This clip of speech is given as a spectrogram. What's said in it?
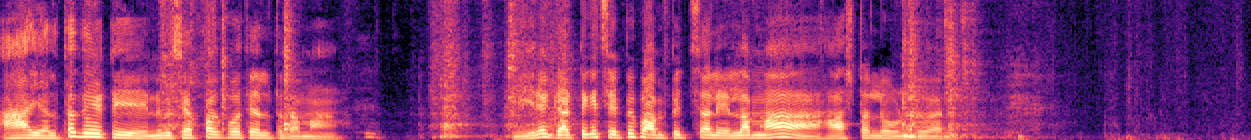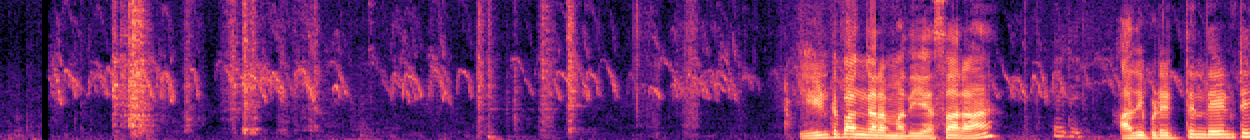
ఆ వెళ్తదేటి. నువ్వు చెప్పకపోతే వెళ్తుందమ్మా. మీరే గట్టిగా చెప్పి పంపించాలి. వెళ్ళమ్మా హాస్టల్లో ఉండు అని. ఏంటి బంగారం అది ఎసారా అది. ఇప్పుడు ఎత్తింది ఏంటి?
